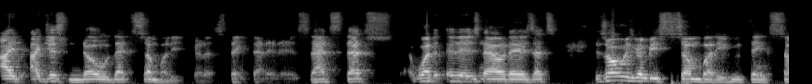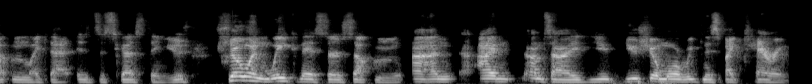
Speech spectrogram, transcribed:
I I just know that somebody's gonna think that it is. That's that's what it is nowadays. That's there's always gonna be somebody who thinks something like that is disgusting. You're showing weakness or something. I'm I'm I'm sorry. You you show more weakness by caring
